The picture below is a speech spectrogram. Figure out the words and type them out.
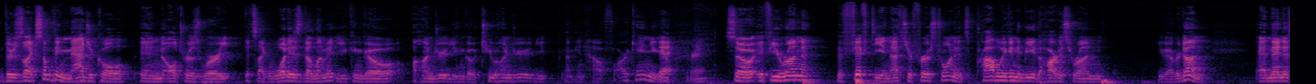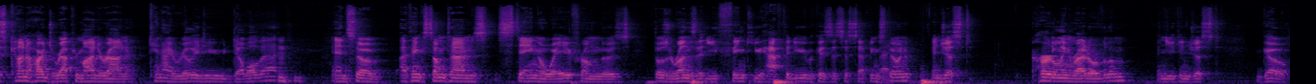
there's like something magical in ultras where it's like, what is the limit? You can go 100, you can go 200. You, I mean, how far can you go? Yeah, right. So if you run the 50 and that's your first one, it's probably going to be the hardest run you've ever done. And then it's kind of hard to wrap your mind around, can I really do double that? and so I think sometimes staying away from those those runs that you think you have to do because it's a stepping Right. stone and just hurtling right over them and you can just go.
